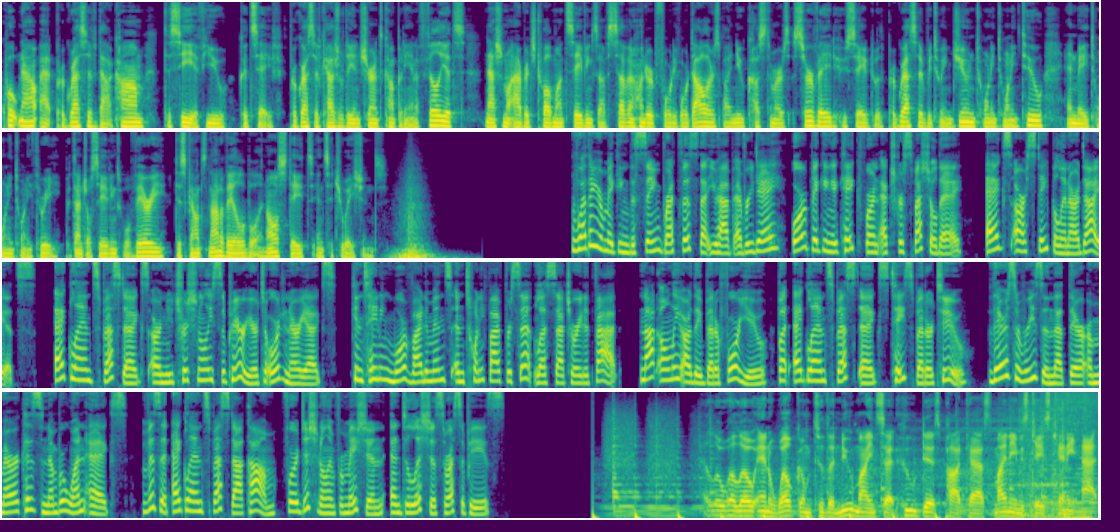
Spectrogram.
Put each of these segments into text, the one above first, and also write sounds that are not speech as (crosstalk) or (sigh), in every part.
Quote now at progressive.com to see if you could save. Progressive Casualty Insurance Company and affiliates, national average 12 month savings of $744 by new customers surveyed who saved with Progressive between June 2022 and May 2023. Potential savings will vary, discounts not available in all states and situations. Whether you're making the same breakfast that you have every day or baking a cake for an extra special day, eggs are a staple in our diets. Eggland's best eggs are nutritionally superior to ordinary eggs, containing more vitamins and 25% less saturated fat. Not only are they better for you, but Eggland's best eggs taste better too. There's a reason that they're America's number one eggs. Visit egglandsbest.com for additional information and delicious recipes. Hello, hello, and welcome to the new Mindset Who Dis podcast. My name is Case Kenny at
